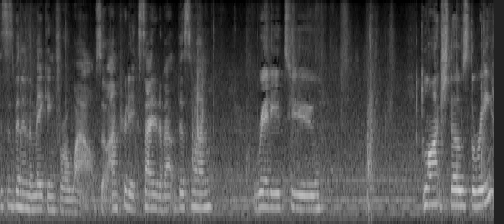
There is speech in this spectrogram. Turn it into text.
this has been in the making for a while. So I'm pretty excited about this one. Ready to launch those three.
